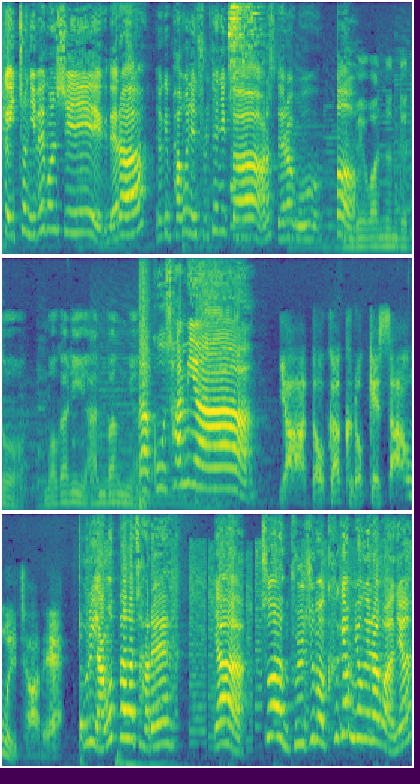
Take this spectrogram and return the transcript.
그니까 2,200원씩 내라. 여기 바구니 줄 테니까 알아서 내라고. 어, 담배 왔는데도 머가리 안 박면 나 고3이야. 야 너가 그렇게 싸움을 잘해? 우리 양오빠가 잘해. 야, 수원 불주먹 흑염룡이라고 아냐?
